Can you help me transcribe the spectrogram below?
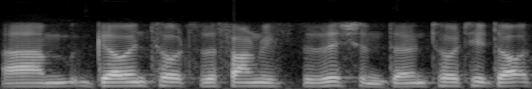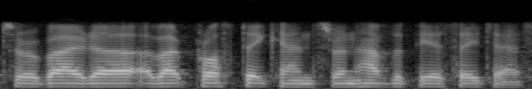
Um, go and talk to the family physician. Don't talk to your doctor about uh, about prostate cancer and have the PSA test.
